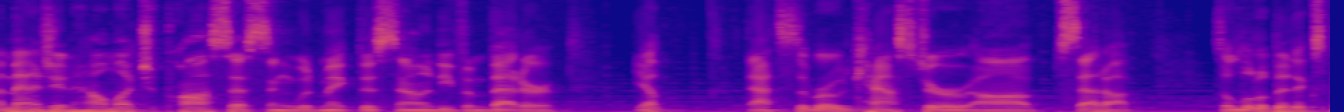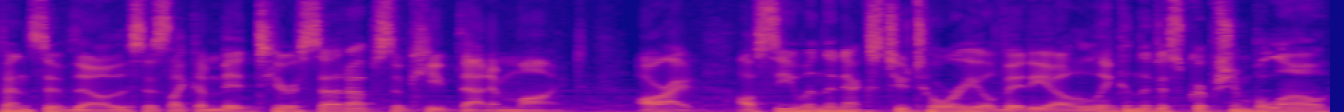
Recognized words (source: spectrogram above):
Imagine how much processing would make this sound even better. Yep, that's the Rodecaster uh, setup. It's a little bit expensive though. This is like a mid-tier setup, so keep that in mind. All right, I'll see you in the next tutorial video. Link in the description below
